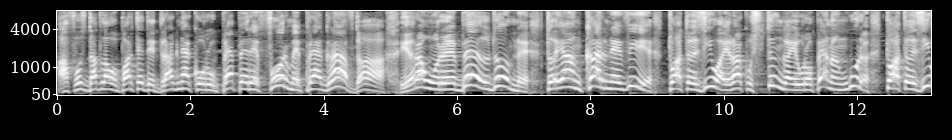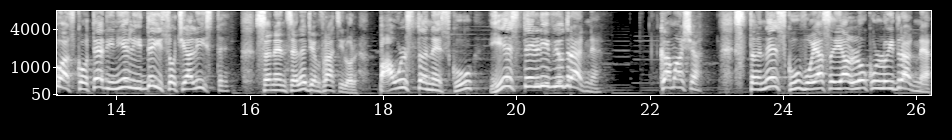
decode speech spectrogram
a fost dat la o parte de Dragnea corupea pe reforme prea grav, da. Era un rebel, domne, tăia în carne vie. Toată ziua era cu stânga europeană în gură Toată ziua scotea din el idei socialiste. Să ne înțelegem, fraților Paul Stănescu este Liviu Dragnea. Cam așa. Stănescu voia să ia locul lui Dragnea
